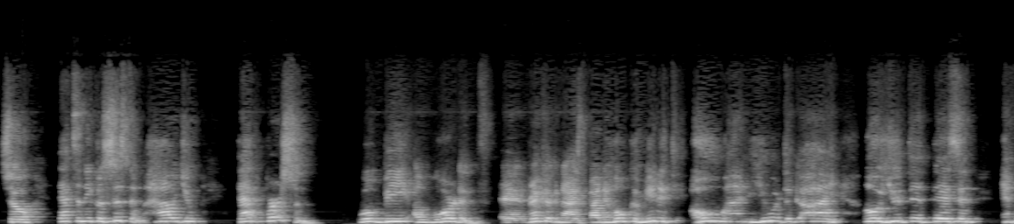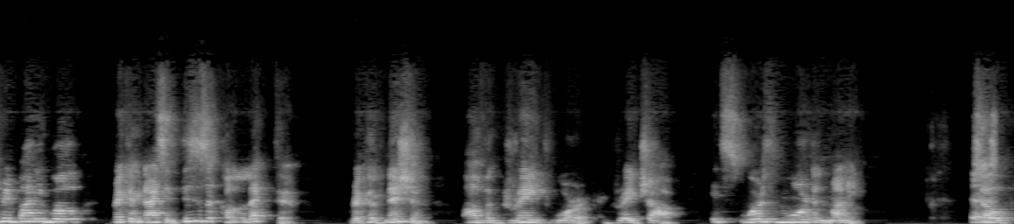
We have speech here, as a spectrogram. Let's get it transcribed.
So that's an ecosystem. How you that person will be awarded, uh, recognized by the whole community. Oh man, you were the guy. Oh, you did this, and everybody will recognize it. This is a collective recognition of a great work, a great job. It's worth more than money. Yes. So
